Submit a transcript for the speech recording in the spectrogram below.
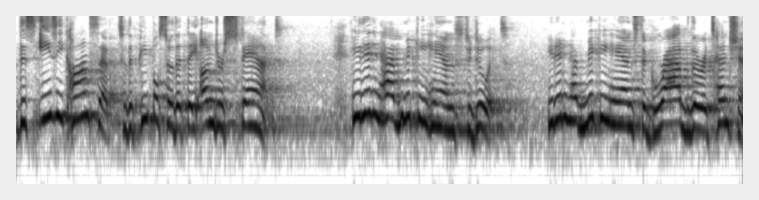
this easy concept to the people so that they understand? He didn't have Mickey hands to do it. He didn't have Mickey hands to grab their attention.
